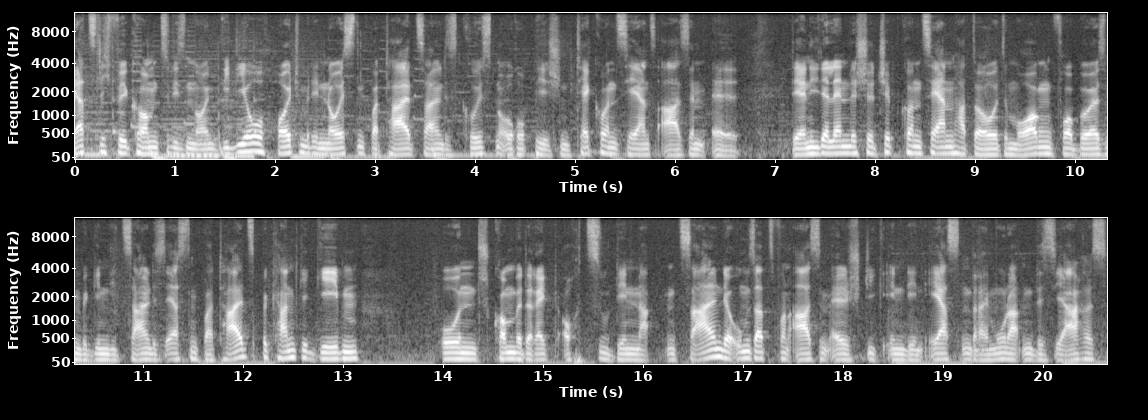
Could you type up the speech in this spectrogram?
Herzlich willkommen zu diesem neuen Video, heute mit den neuesten Quartalzahlen des größten europäischen Tech-Konzerns ASML. Der niederländische Chip-Konzern hatte heute Morgen vor Börsenbeginn die Zahlen des ersten Quartals bekannt gegeben und kommen wir direkt auch zu den nackten Zahlen. Der Umsatz von ASML stieg in den ersten drei Monaten des Jahres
